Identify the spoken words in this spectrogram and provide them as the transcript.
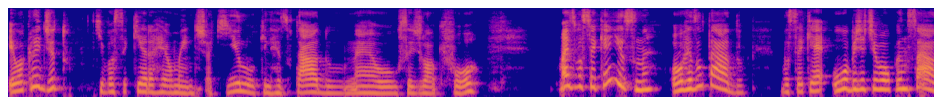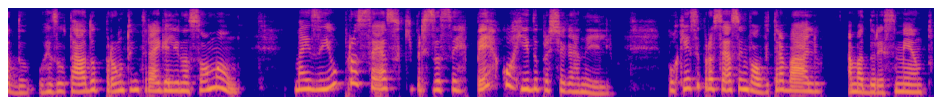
eu acredito que você queira realmente aquilo, aquele resultado, né, ou seja lá o que for. Mas você quer isso, né? O resultado. Você quer o objetivo alcançado, o resultado pronto entregue ali na sua mão. Mas e o processo que precisa ser percorrido para chegar nele? Porque esse processo envolve trabalho, amadurecimento,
